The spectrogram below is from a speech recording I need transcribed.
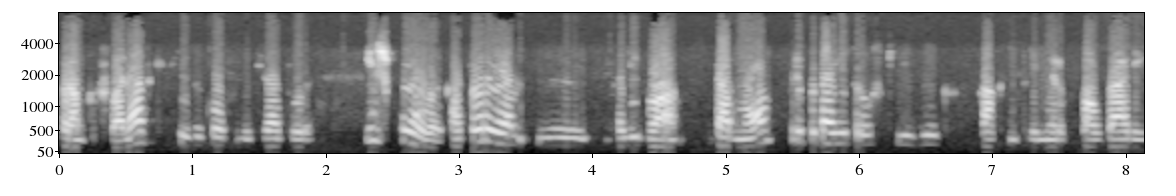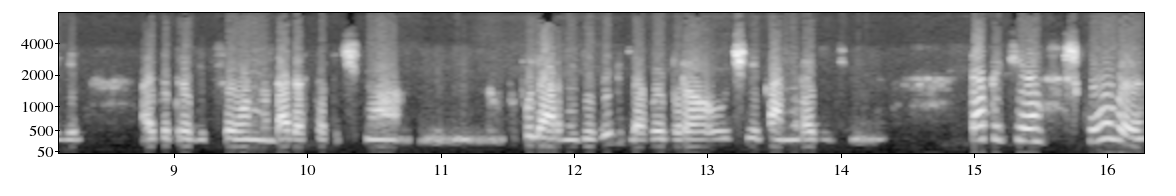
в рамках славянских языков, литературы, и школы, которые либо давно преподают русский язык, как, например, в Болгарии, это традиционно, да, достаточно популярный язык для выбора учениками, родителями. Так эти школы,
